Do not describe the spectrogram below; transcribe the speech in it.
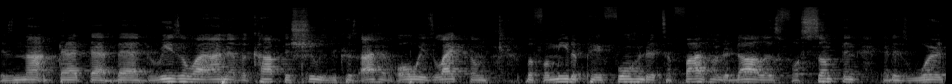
Is not that that bad. The reason why I never copped the shoes because I have always liked them, but for me to pay 400 to $500 for something that is worth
